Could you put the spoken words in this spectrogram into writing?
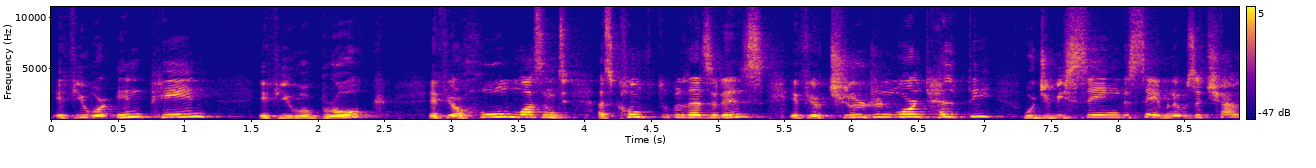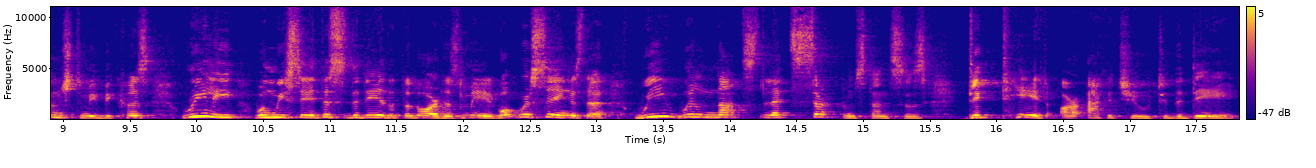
if you were in pain, if you were broke, if your home wasn't as comfortable as it is, if your children weren't healthy, would you be saying the same? And it was a challenge to me because really, when we say this is the day that the Lord has made, what we're saying is that we will not let circumstances dictate our attitude to the day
